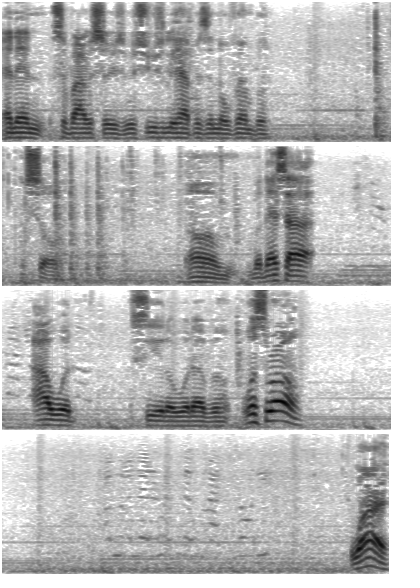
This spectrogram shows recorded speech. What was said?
and then Survivor Series, which usually happens in November. So, um, but that's how I would see it or whatever. What's wrong? Why?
